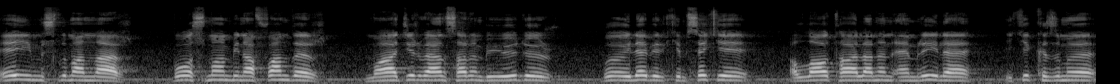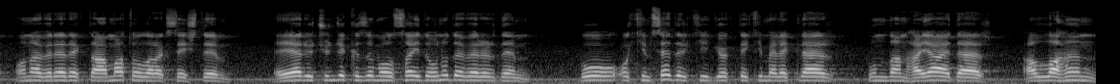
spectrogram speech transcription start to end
Ey Müslümanlar bu Osman bin Affan'dır. Muhacir ve Ansar'ın büyüğüdür. Bu öyle bir kimse ki Allahu Teala'nın emriyle iki kızımı ona vererek damat olarak seçtim. Eğer üçüncü kızım olsaydı onu da verirdim. Bu o kimsedir ki gökteki melekler bundan haya eder. Allah'ın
